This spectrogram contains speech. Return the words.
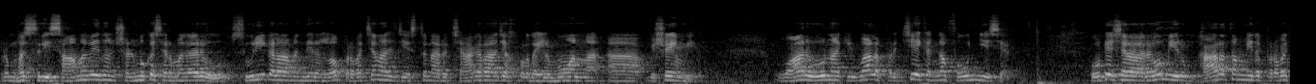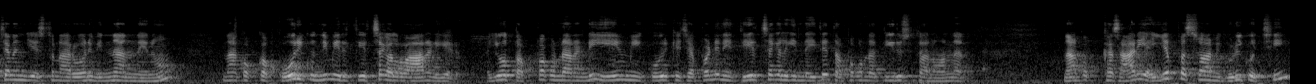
బ్రహ్మశ్రీ సామవేదం షణ్ముఖ శర్మ గారు సూర్యకళా మందిరంలో ప్రవచనాలు చేస్తున్నారు త్యాగరాజ హృదయము అన్న విషయం మీద. వారు నాకు ఇవాళ ప్రత్యేకంగా ఫోన్ చేశారు. కోటేశ్వరరావు మీరు భారతం మీద ప్రవచనం చేస్తున్నారు అని విన్నాను నేను. నాకు ఒక్క కోరిక ఉంది మీరు తీర్చగలరా అని అడిగారు. అయ్యో తప్పకుండానండి ఏమి మీ కోరిక చెప్పండి నేను తీర్చగలిగింది అయితే తప్పకుండా తీరుస్తాను అన్నాను. నాకు ఒక్కసారి అయ్యప్ప స్వామి గుడికి వచ్చి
